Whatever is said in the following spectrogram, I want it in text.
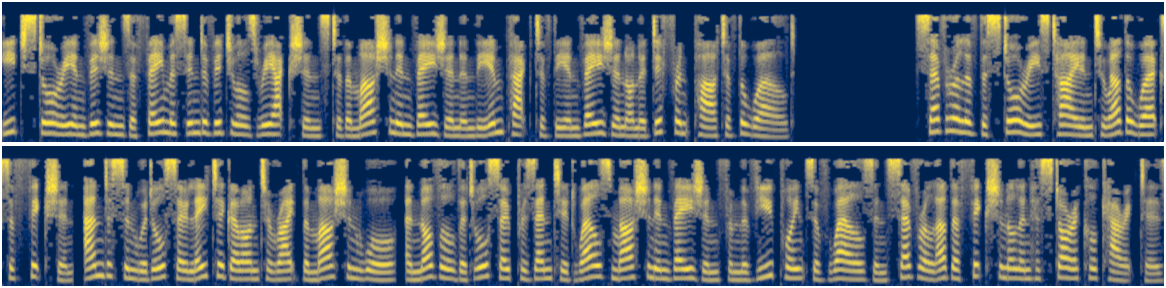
Each story envisions a famous individual's reactions to the Martian invasion and the impact of the invasion on a different part of the world. Several of the stories tie into other works of fiction. Anderson would also later go on to write The Martian War, a novel that also presented Wells' Martian invasion from the viewpoints of Wells and several other fictional and historical characters.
